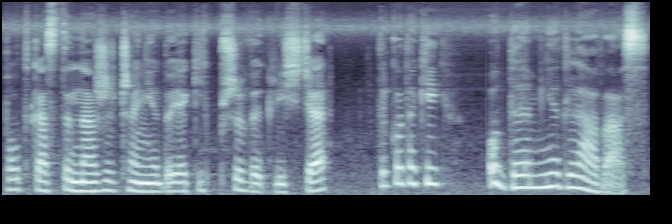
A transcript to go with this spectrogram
podcast na życzenie, do jakich przywykliście, tylko taki ode mnie dla Was.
